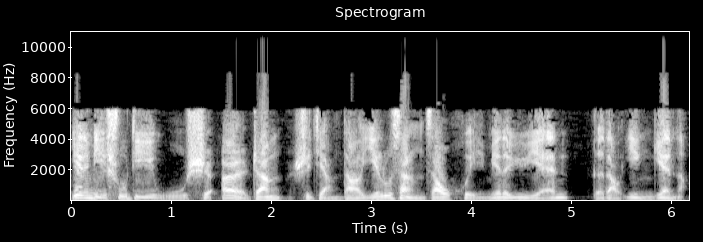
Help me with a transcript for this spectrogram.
耶利米书第五十二章是讲到耶路撒冷遭毁灭的预言得到应验了。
